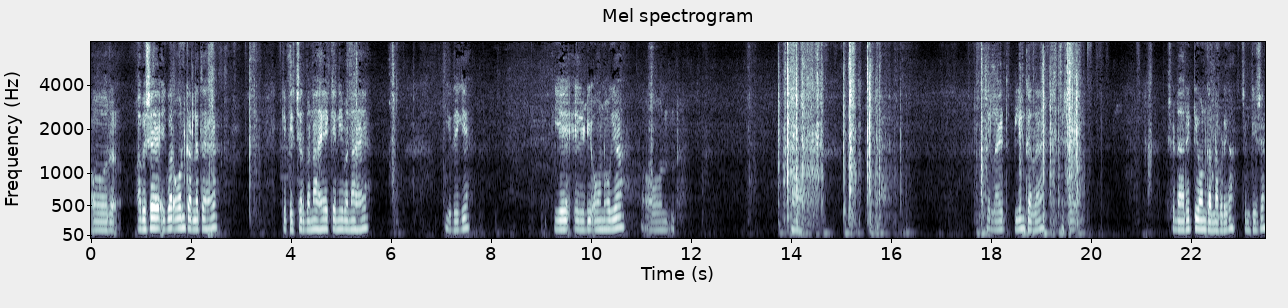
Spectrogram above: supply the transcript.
और अब इसे एक बार ऑन कर लेते हैं कि पिक्चर बना है कि नहीं बना है। ये देखिए, ये एलईडी ऑन हो गया। ऑन हाँ। ये लाइट ब्लिंक कर रहा है। इसे इसे डायरेक्ट ही ऑन करना पड़ेगा, चिमटी से।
